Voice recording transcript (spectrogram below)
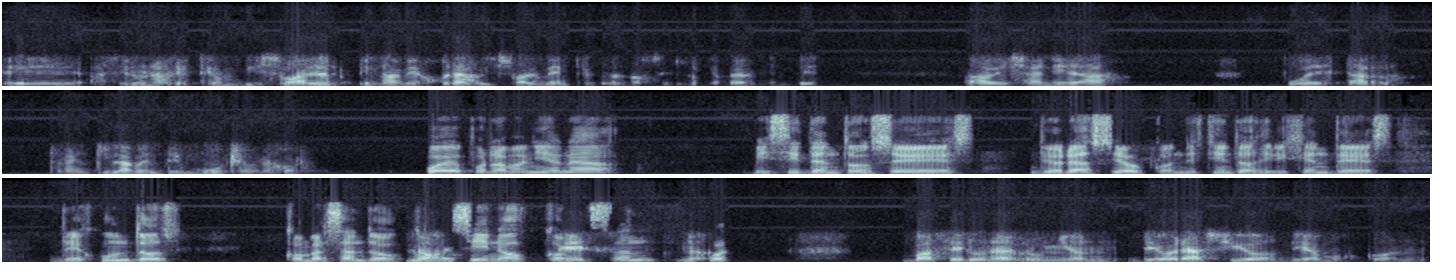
eh, hacer una gestión visual, que la mejorás visualmente, pero no sé lo que realmente Avellaneda puede estar tranquilamente mucho mejor jueves por la mañana, visita entonces de Horacio con distintos dirigentes de Juntos, conversando con no, vecinos. Conversando... no, va a ser una reunión de Horacio, digamos, con,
